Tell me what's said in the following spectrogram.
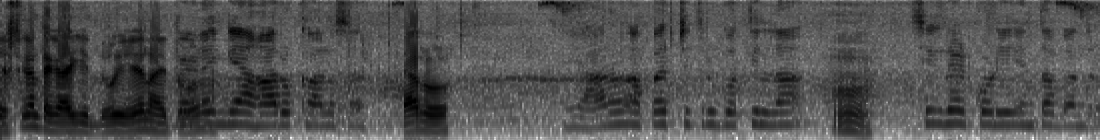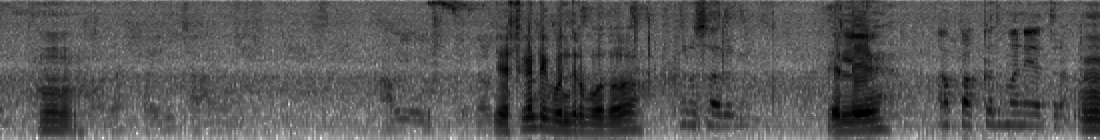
ಎಷ್ಟು ಗಂಟೆಗೆ ಆಗಿದ್ದು? ಏನಾಯ್ತು? ಬೆಳಗ್ಗೆ ಆರು ಕಾಲು ಸರ್. ಯಾರು? ಯಾರೋ ಅಪರಿಚಿತರು ಗೊತ್ತಿಲ್ಲ. ಹ್ಞೂ ಸಿಗರೇಟ್ ಕೊಡಿ ಅಂತ ಬಂದರು. ಹ್ಞೂ ಎಷ್ಟು ಗಂಟೆಗೆ ಬಂದಿರ್ಬೋದು? ಸರ್ ಎಲ್ಲಿ? ಆ ಪಕ್ಕದ ಮನೆ ಹತ್ರ. ಹ್ಞೂ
